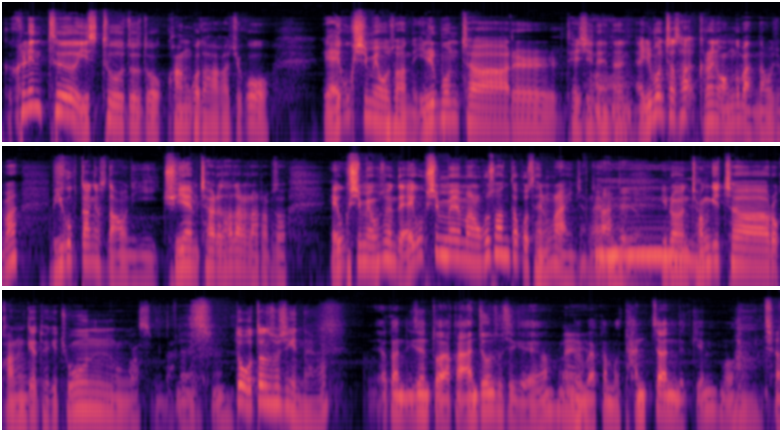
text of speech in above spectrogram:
그 클린트 이스트우드도 광고 나와가지고 애국심에 호소하는 일본차를 대신에는 어. 아, 일본차 사, 그런 언급 안 나오지만 미국 땅에서 나온 이 GM 차를 사달라면서 애국심에 호소했는데 애국심에만 호소한다고 되는 건 아니잖아요. 안 되죠. 음. 이런 전기차로 가는 게 되게 좋은 것 같습니다. 네. 음. 또 어떤 소식 있나요? 약간 이젠 또 약간 안 좋은 소식이에요. 네. 약간 뭐 단짠 느낌. 뭐 음. 자.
